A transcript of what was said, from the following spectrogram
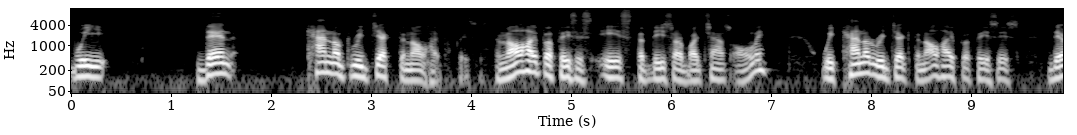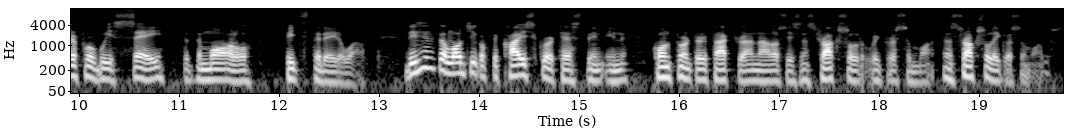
we then cannot reject the null hypothesis. The null hypothesis is that these are by chance only. We cannot reject the null hypothesis, therefore we say that the model fits the data well. This is the logic of the chi-square test in, in confirmatory factor analysis and structural regression and structural equation models.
